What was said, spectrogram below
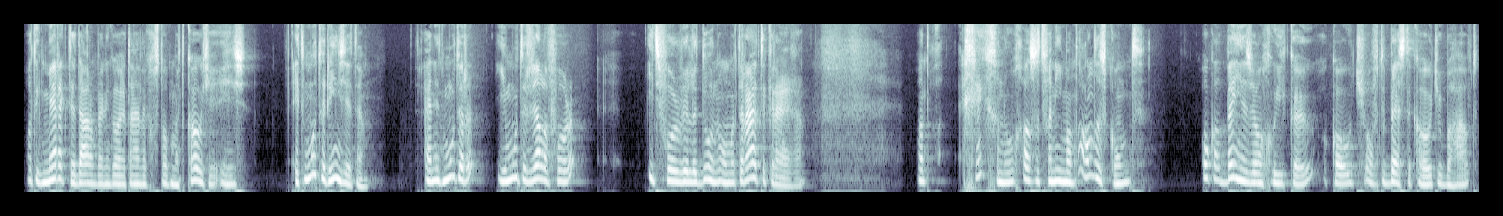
wat ik merkte, daarom ben ik ook uiteindelijk gestopt met coachen, is het moet erin zitten. En het moet er, je moet er zelf voor iets voor willen doen om het eruit te krijgen. Want gek genoeg, als het van iemand anders komt, ook al ben je zo'n goede coach of de beste coach überhaupt,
